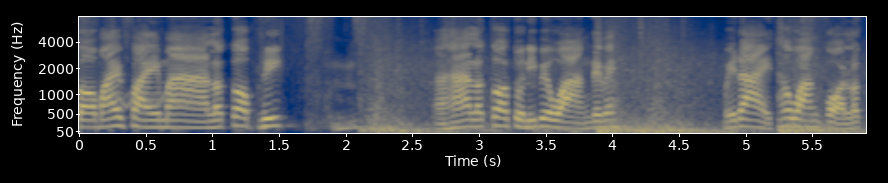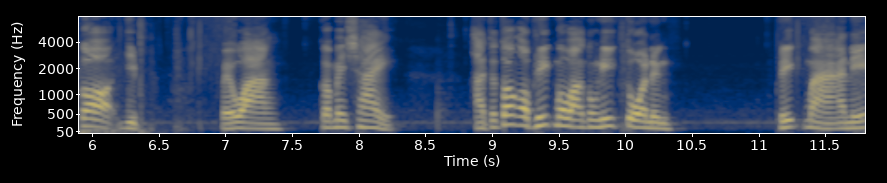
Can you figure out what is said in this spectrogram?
ต่อไม้ไฟมาแล้วก็พลิกอ่าฮะแล้วก็ตัวนี้ไปวางได้ไหม ไม่ได้ ถ้าวางก่อนแล้วก็หยิบไปวางก็ไม่ใช่ อาจจะต้องเอาพลิกมาวางตรงนี้อีกตัวหนึ่งพลิกมาอันนี้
